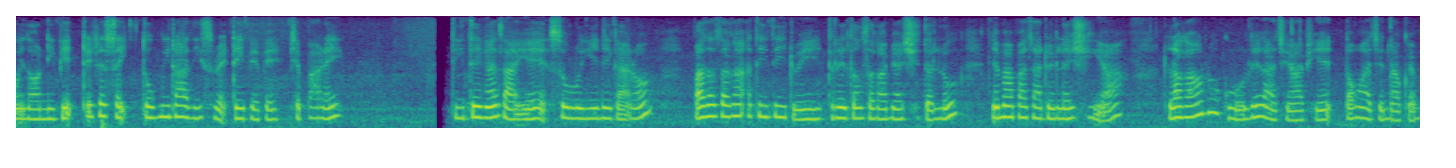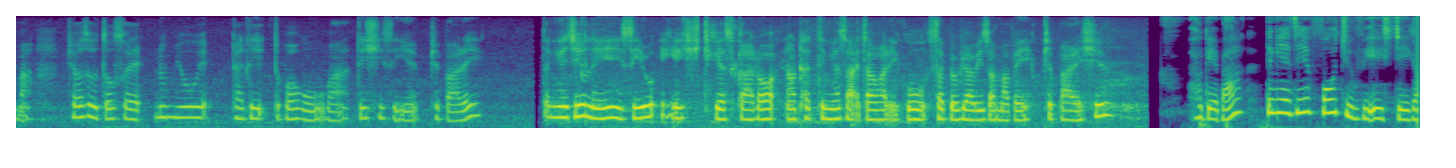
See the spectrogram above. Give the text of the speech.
ဝင်သောနည်းဖြင့်တိတ်တဆိတ်တူမိထားသည်ဆိုတဲ့အတိတ်ပဲပဲဖြစ်ပါတယ်ဒီသင်ခန်းစာရဲ့ဆိုလိုရင်းလေးကတော့ဘာသာစကားအသီးသီးတွင်တရေသုံးစကားများရှိသလိုမြန်မာဘာသာတွင်လည်းရှိရာ၎င်းတို့ကိုလေ့လာခြင်းအပြင်တောင်းရခြင်းနောက်ကမှပြောဆိုသုံးဆွဲနှမျိုးရဲ့ဓာတ်လေးသဘောကိုပါသိရှိစေရန်ဖြစ်ပါတယ် တငယ်ချင်းလေး 0AHTS ကတော့နောက်ထပ်သင်ခန်းစာအကြောင်းအရာတွေကိုဆက်ပြောပြပေးသွားမှာပဲဖြစ်ပါတယ်ရှင်။ဟုတ်ကဲ့ပါတငယ်ချင်း 4QVHD က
